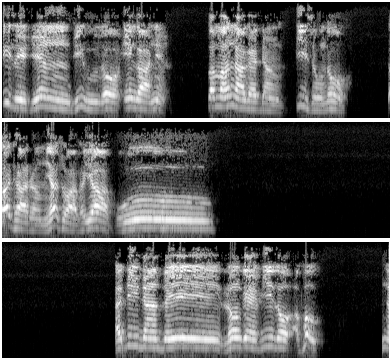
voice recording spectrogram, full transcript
သိစေခြင်းဒီဟုသောအင်္ဂါနှင့်သမန္နာကတံပြည့်စုံသောသတ္ထာရံမြတ်စွာဘုရားကို အတိတံသေးလွန်ခဲ့ပြီးသောအဖို့၌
